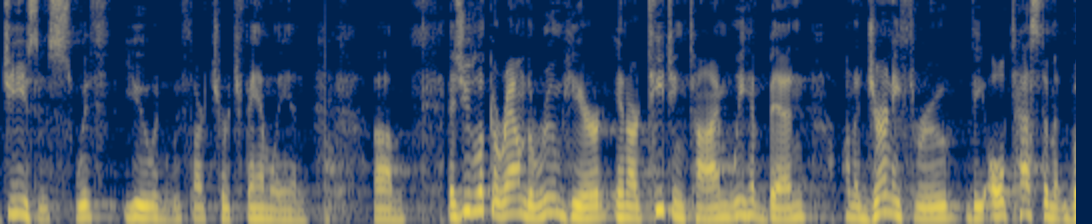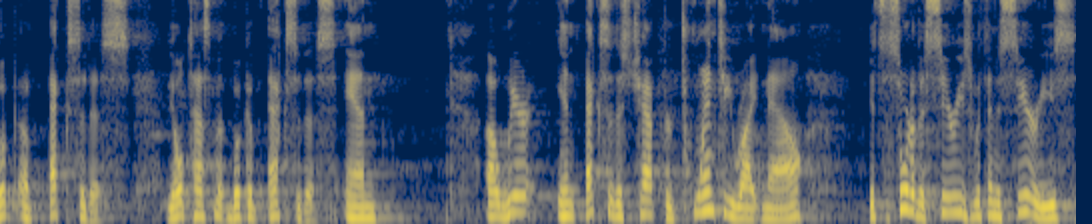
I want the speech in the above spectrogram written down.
Jesus with you and with our church family. And um, as you look around the room here in our teaching time, we have been on a journey through the Old Testament book of Exodus the Old Testament book of Exodus. And uh, we're in Exodus chapter 20 right now. It's sort of a series within a series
